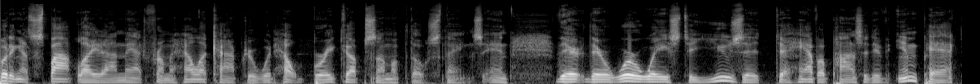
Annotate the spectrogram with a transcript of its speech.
putting a spotlight on that from a helicopter would help break up some of those things. And there there were ways to use it to have a positive impact.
